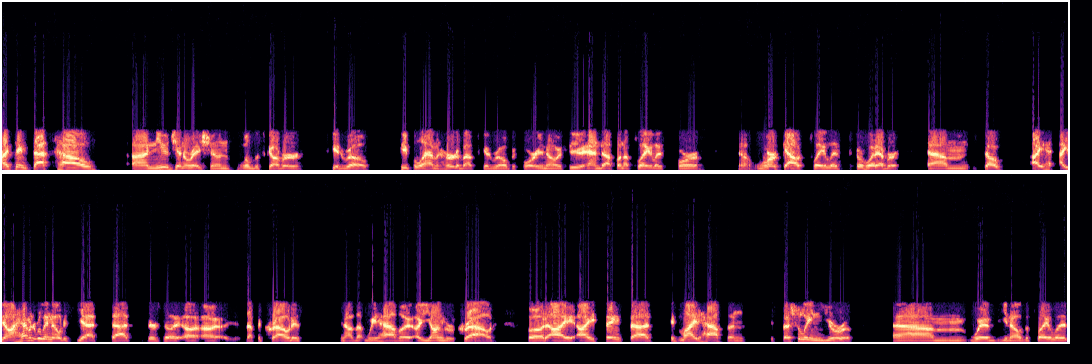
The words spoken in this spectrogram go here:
I think that's how a new generation will discover Skid Row. People haven't heard about Skid Row before. You know, if you end up on a playlist for you know, workout playlist or whatever. Um, so I, you know, I haven't really noticed yet that there's a, a, a that the crowd is, you know, that we have a, a, younger crowd. But I, I think that it might happen, especially in Europe, um, with you know the playlists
